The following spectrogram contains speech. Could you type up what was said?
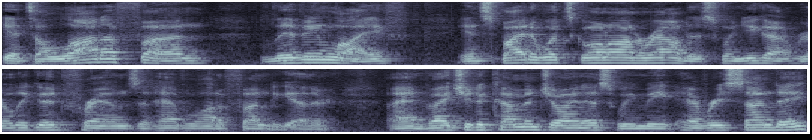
It's a lot of fun living life in spite of what's going on around us when you got really good friends that have a lot of fun together. I invite you to come and join us. We meet every Sunday,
